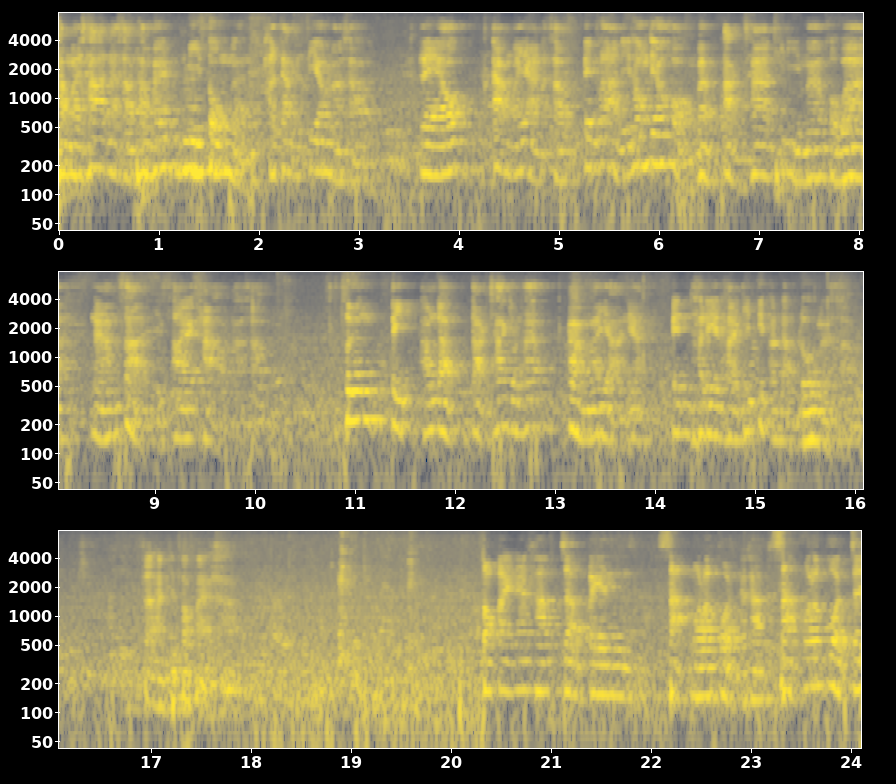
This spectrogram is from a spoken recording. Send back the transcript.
ธรรมชาตินะครับทำให้มีทรงเหมือนพระจันทร์เสี้ยวนะครับ แล้วอ่าวมาหยานะครับ เป็นสถานที่ท่องเที่ยวของแบบต่างชาติที่ดีมาก เพราะว่าน้ำใสทรายขาวนะครับ ซึ่งติดอันดับต่างชาติจนถ้าอ่าวมาหยาเนี่ยเป็นทะเลไทยที่ติดอันดับโลกเลยครับสถานที่ต่อไปครับ ต่อไปนะครับจะเป็นสระมรกตนะครับสระมรกตจะ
